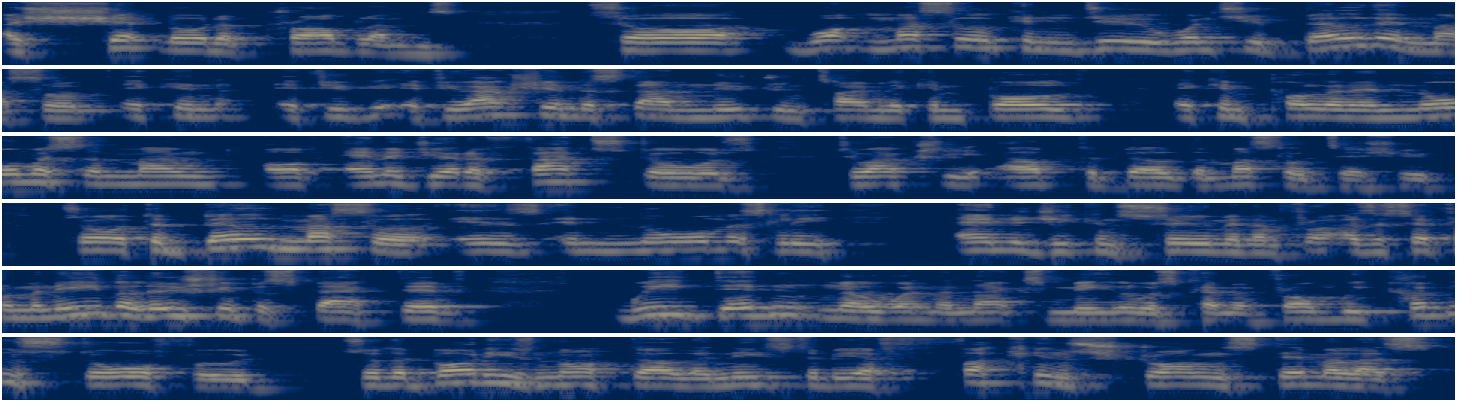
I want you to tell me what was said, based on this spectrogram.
a shitload of problems. So what muscle can do once you build in muscle, it can if you if you actually understand nutrient timing, it can build it can pull an enormous amount of energy out of fat stores to actually help to build the muscle tissue. So to build muscle is enormously energy consuming. And for, as I said, from an evolutionary perspective, we didn't know when the next meal was coming from. We couldn't store food. So the body's not dull. There needs to be a fucking strong stimulus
